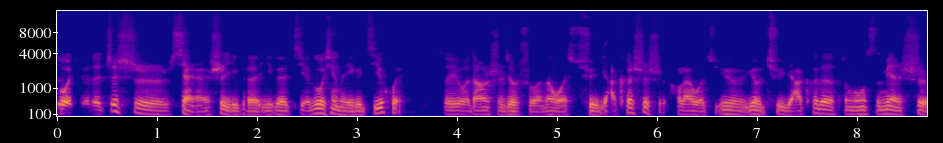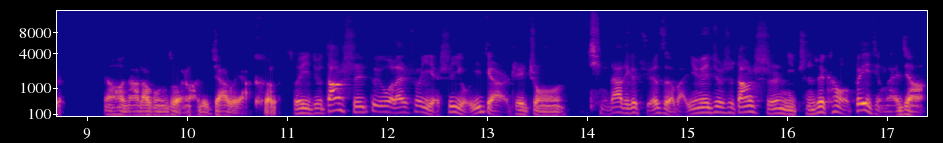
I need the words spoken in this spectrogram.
我觉得这是显然是一个一个结构性的一个机会，所以我当时就说，那我去牙科试试。后来我又又去牙科的分公司面试，然后拿到工作，然后就加入牙科了。所以就当时对于我来说也是有一点这种。挺大的一个抉择吧，因为就是当时你纯粹看我背景来讲，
